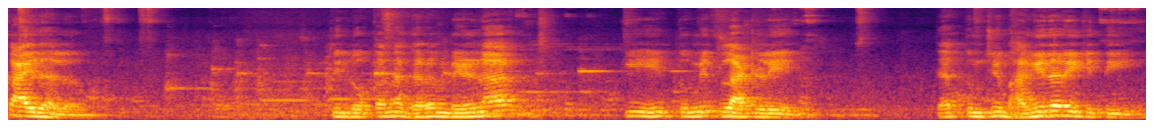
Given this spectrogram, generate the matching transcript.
काय झालं? ती लोकांना घरं मिळणार की ही तुम्हीच लाटली? त्यात तुमची भागीदारी किती?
